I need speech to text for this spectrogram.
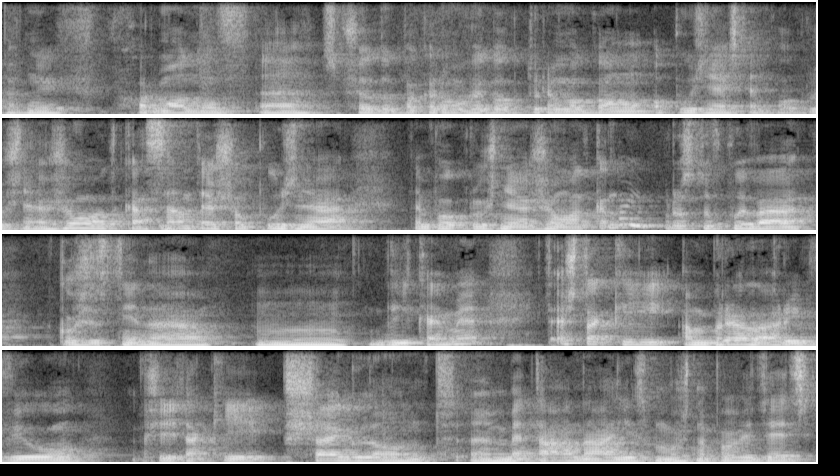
pewnych hormonów e, z przodu pokarmowego, które mogą opóźniać tempo opróżniania żołądka, sam też opóźnia tempo opróżniania żołądka, no i po prostu wpływa korzystnie na mm, glikemię. I też taki umbrella review, czyli taki przegląd, e, metaanaliz można powiedzieć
